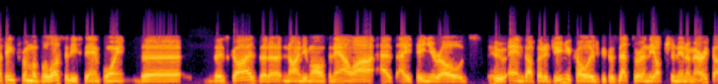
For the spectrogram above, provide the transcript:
I think from a velocity standpoint, the there's guys that are 90 miles an hour as 18 year olds who end up at a junior college because that's where in the only option in America.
